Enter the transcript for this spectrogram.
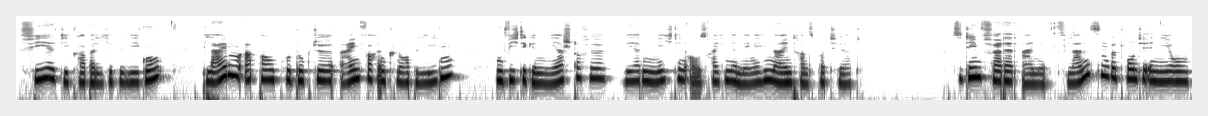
Fehlt die körperliche Bewegung, bleiben Abbauprodukte einfach im Knorpel liegen und wichtige Nährstoffe werden nicht in ausreichender Menge hineintransportiert. Zudem fördert eine pflanzenbetonte Ernährung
